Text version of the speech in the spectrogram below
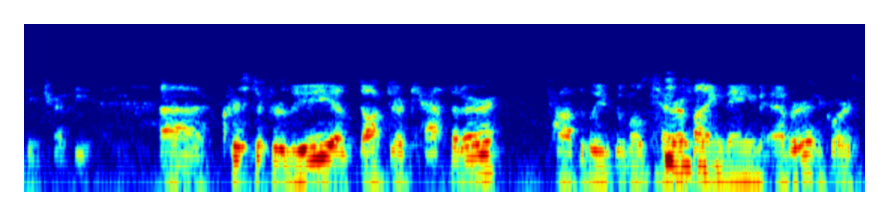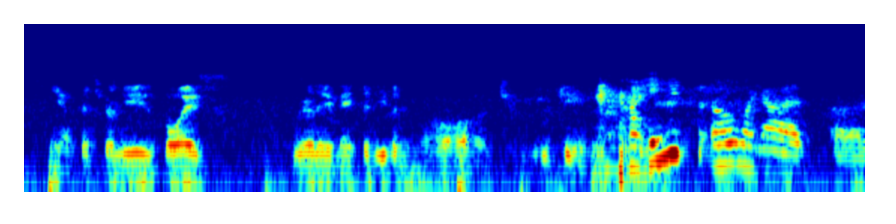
big Trekkie. Uh, Christopher Lee as Dr. Catheter, possibly the most terrifying name ever. And of course, you know, Christopher Lee's voice really makes it even more intriguing. Right? Oh my god. Uh,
